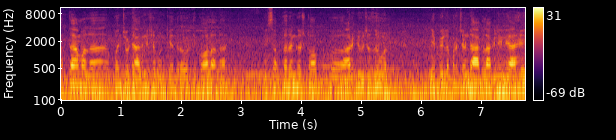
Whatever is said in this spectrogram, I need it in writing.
आत्ता आम्हाला पंचवटी अग्निशमन केंद्रावरती कॉल आला. की सप्तरंग स्टॉप आर टी ओच्या जवळ डीपीला प्रचंड आग लागलेली आहे.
